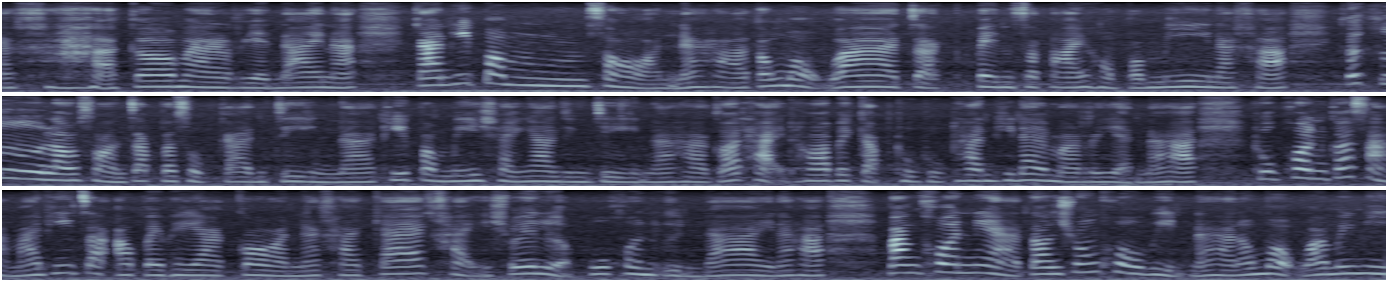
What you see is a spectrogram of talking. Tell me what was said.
นะคะ ก็มาเรียนได้นะ การที่ปอมสอนนะคะ ต้องบอกว่าจะเป็นสไตล์ของปอมมี่นะคะ ก็คือเราสอนจากประสบการณ์จริงนะที่ปอมมี่ใช้งานจริง ๆนะคะ ก็ถ่ายทอดไปกับทุกๆท่านที่ได้มาเรียนนะคะ ทุกคนก็สามารถที่จะเอาไปพยากรณ์นะคะ แก้ไขช่วยเหลือผู้คนอื่นได้นะคะ บางคนเนี่ยตอนช่วงโควิดนะคะต้องบอกว่าไม่มี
